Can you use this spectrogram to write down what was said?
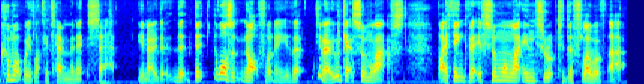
come up with like a ten minute set. You know that that, that wasn't not funny. That you know you would get some laughs. But I think that if someone like interrupted the flow of that,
